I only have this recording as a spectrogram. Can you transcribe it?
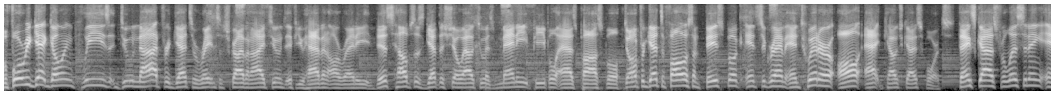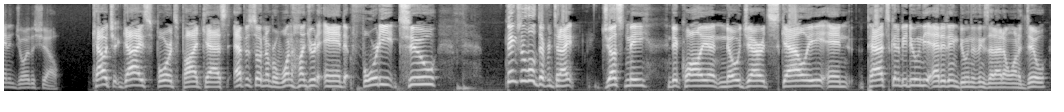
Before we get going, please do not forget to rate and subscribe on iTunes if you haven't already. This helps us get the show out to as many people as possible. Don't forget to follow us on Facebook, Instagram, and Twitter, all at Couch Guys Sports. Thanks, guys, for listening and enjoy the show. Couch Guys Sports Podcast, episode number 142. Things are a little different tonight. Just me, Nick Qualia, no Jared Scally, and Pat's going to be doing the editing, doing the things that I don't want to do.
